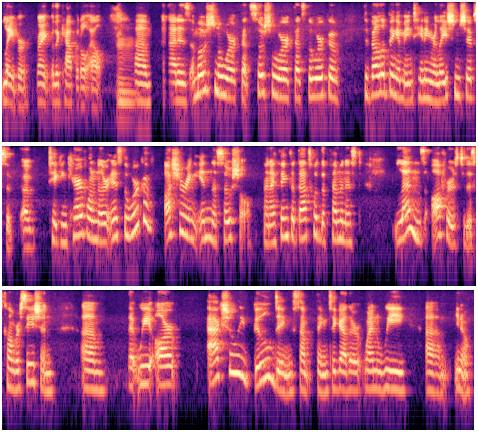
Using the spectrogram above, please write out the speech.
labor, right, with a capital L. Mm. Um, that is emotional work, that's social work, that's the work of developing and maintaining relationships, of, of taking care of one another. And it's the work of ushering in the social. And I think that that's what the feminist lens offers to this conversation um, that we are actually building something together when we, um, you know,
